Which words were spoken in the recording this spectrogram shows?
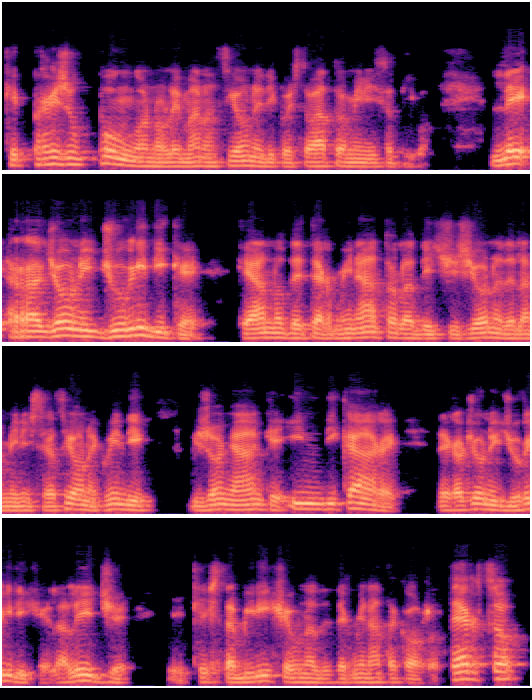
che presuppongono l'emanazione di questo atto amministrativo. Le ragioni giuridiche che hanno determinato la decisione dell'amministrazione, quindi bisogna anche indicare le ragioni giuridiche, la legge eh, che stabilisce una determinata cosa. Terzo,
